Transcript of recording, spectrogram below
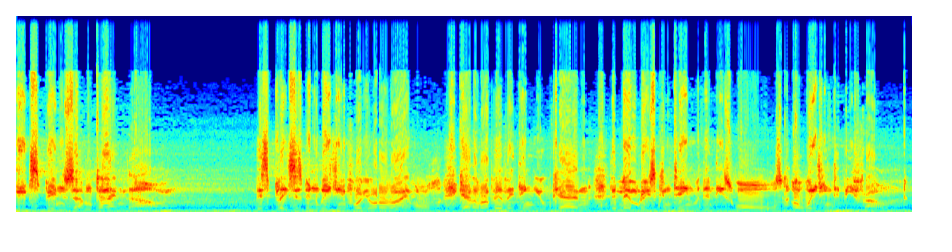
It's been some time now. This place has been waiting for your arrival. Gather up everything you can. The memories contained within these walls are waiting to be found.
